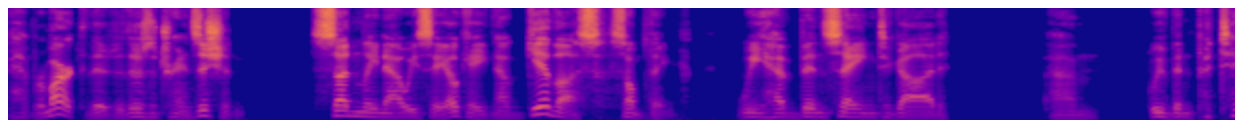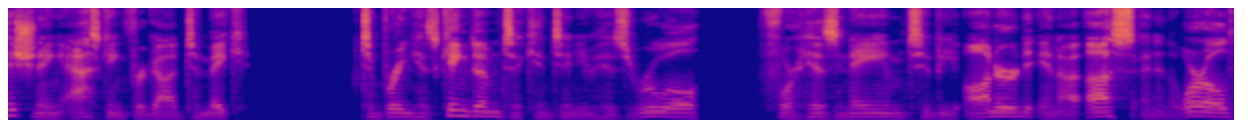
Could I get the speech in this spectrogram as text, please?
have remarked that there's a transition. Suddenly now we say, okay, now give us something. We have been saying to God, um, we've been petitioning, asking for God to make, to bring his kingdom, to continue his rule, for his name to be honored in us and in the world.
